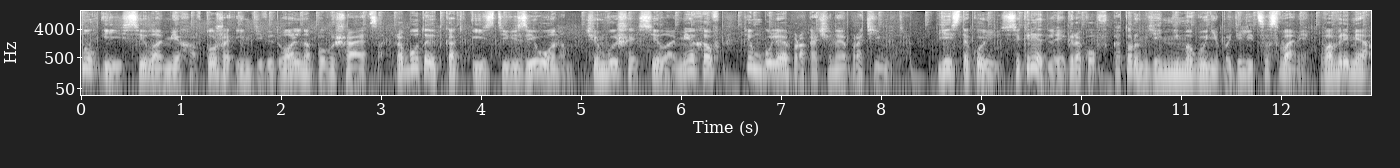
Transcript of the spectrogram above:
Ну и сила мехов тоже индивидуально повышается. Работает как и с дивизионом. Чем выше сила мехов, тем более прокачанные противники. Есть такой секрет для игроков, которым я не могу не поделиться с вами. Во время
